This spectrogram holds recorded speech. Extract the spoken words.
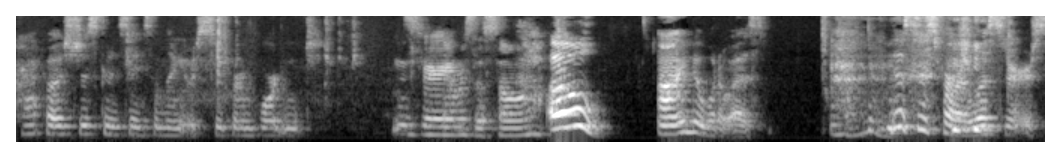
Crap, I was just going to say something that was super important. It's very. There was a song. Oh, I know what it was. This is for our listeners.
